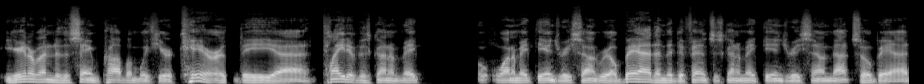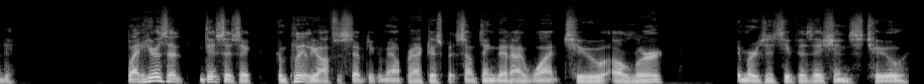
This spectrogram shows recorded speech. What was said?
you're going to run into the same problem with your care, the uh, plaintiff is going to make want to make the injury sound real bad, and the defense is going to make the injury sound not so bad. But here's a this is a completely off the subject of malpractice, but something that I want to alert emergency physicians to.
